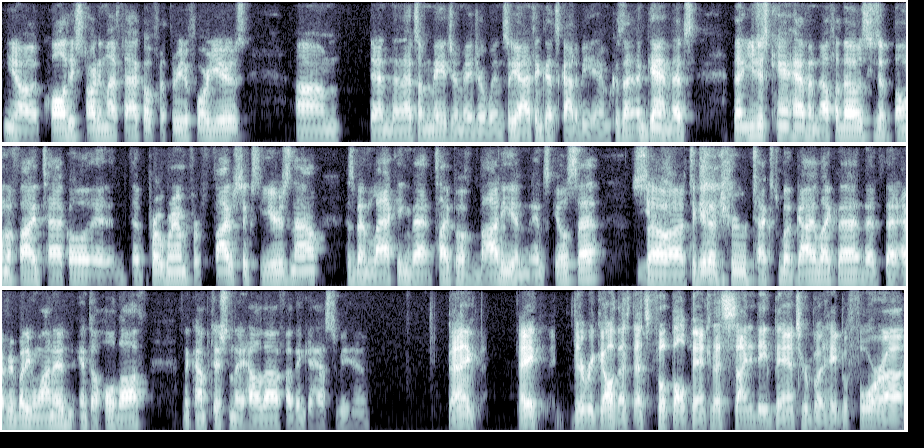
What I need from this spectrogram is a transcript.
you know a quality starting left tackle for three to four years, um, then then that's a major major win. So yeah, I think that's got to be him because again, that's that you just can't have enough of those. He's a bona fide tackle. Uh, The program for five six years now has been lacking that type of body and, and skill set. So uh, to get a true textbook guy like that, that that everybody wanted, and to hold off the competition they held off, I think it has to be him. Bang. Hey, there we go. That's that's football banter. That's signing day banter. But hey, before uh,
